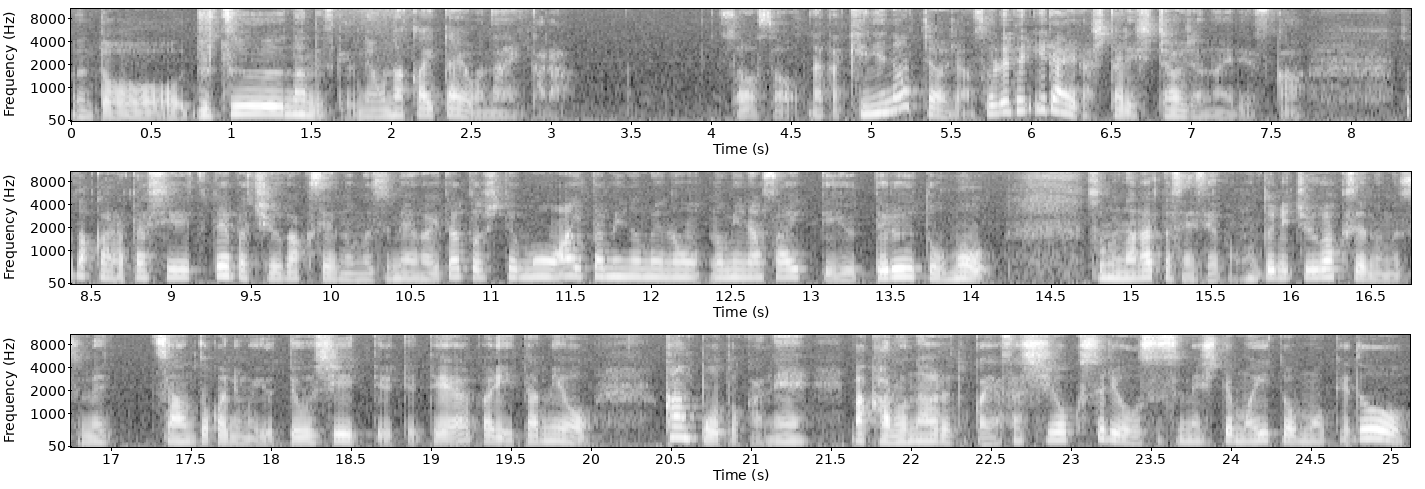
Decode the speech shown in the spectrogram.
うんと、頭痛なんですけどねお腹痛いはないから。そうそう。なんか気になっちゃうじゃん。それでイライラしたりしちゃうじゃないですか。そうだから私例えば中学生の娘がいたとしても「あ痛み止めの飲みなさい」って言ってると思う。その習った先生が本当に中学生の娘さんとかにも言ってほしいって言っててやっぱり痛みを漢方とかね、まあ、カロナールとか優しいお薬をおすすめしてもいいと思うけど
